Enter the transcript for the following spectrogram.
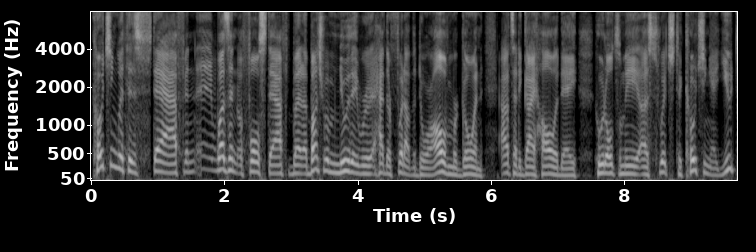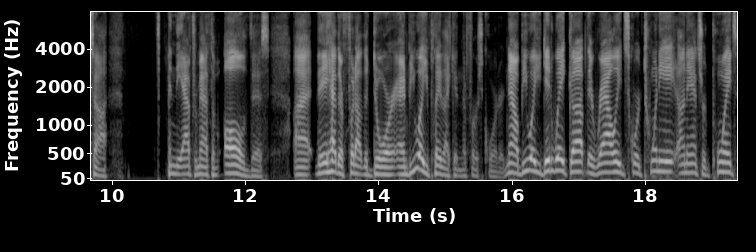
coaching with his staff, and it wasn't a full staff, but a bunch of them knew they were had their foot out the door. All of them were going outside of Guy Holliday, who would ultimately uh, switch to coaching at Utah in the aftermath of all of this, uh, they had their foot out the door, and BYU played like it in the first quarter. Now, BYU did wake up. They rallied, scored 28 unanswered points.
